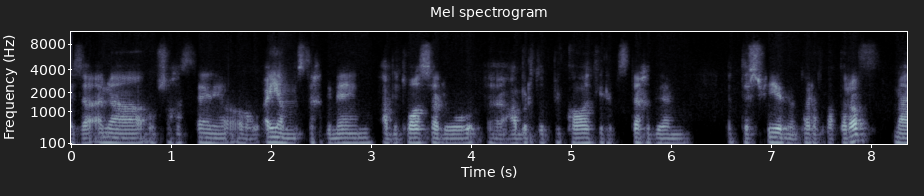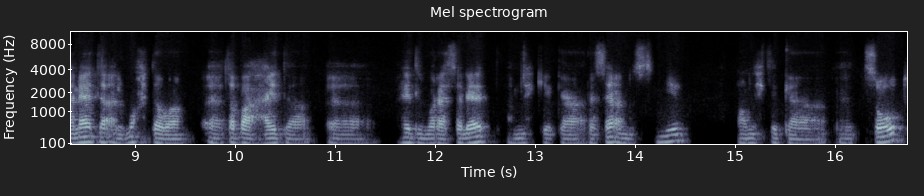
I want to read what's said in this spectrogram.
إذا أنا أو شخص ثاني أو أي مستخدمين عم بيتواصلوا آه، عبر تطبيقات اللي بتستخدم التشفير من طرف لطرف معناتها المحتوى تبع هيدا هيدي المراسلات عم نحكي كرسائل نصية عم نحكي كصوت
